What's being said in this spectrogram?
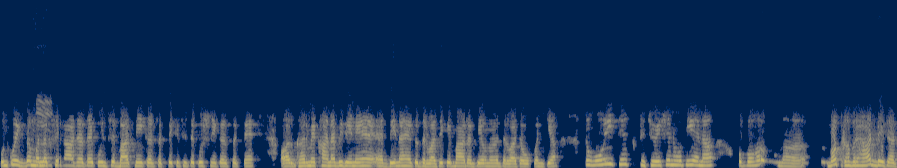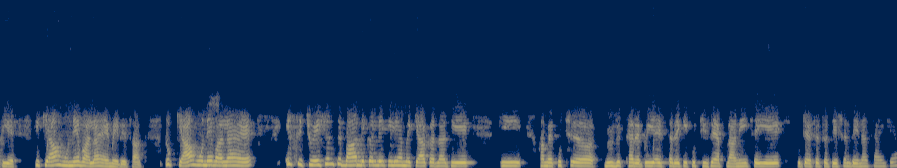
उनको एकदम अलग से रहा जाता है कोई उनसे बात नहीं कर सकते किसी से कुछ नहीं कर सकते हैं और घर में खाना भी देने हैं देना है तो दरवाजे के बाहर रख दिया उन्होंने दरवाज़ा ओपन किया। तो वो ही सिचुएशन होती है ना वो बहुत बहुत घबराहट दे जाती है कि क्या होने वाला है मेरे साथ? तो क्या होने वाला है इस सिचुएशन से बाहर निकलने के लिए हमें क्या करना चाहिए कि हमें कुछ म्यूज़िक थेरेपी या इस तरह की कुछ चीज़ें अपनानी चाहिए? कुछ ऐसे सजेशन देना चाहेंगे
